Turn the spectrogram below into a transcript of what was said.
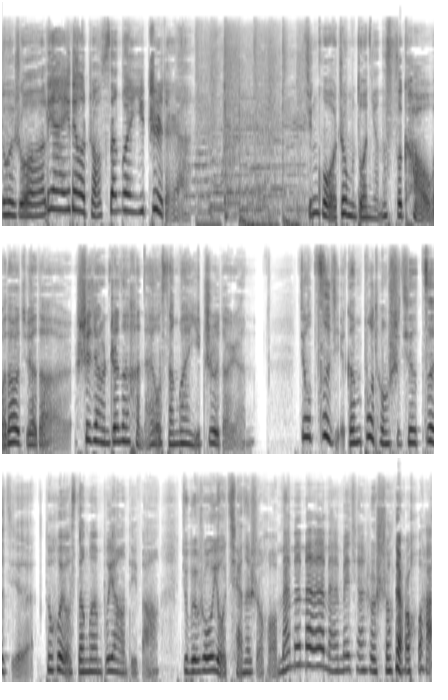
就会说恋爱一定要找三观一致的人。经过我这么多年的思考，我倒觉得世界上真的很难有三观一致的人。就自己跟不同时期的自己都会有三观不一样的地方。就比如说我有钱的时候买买买买买，没钱的时候省点花。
